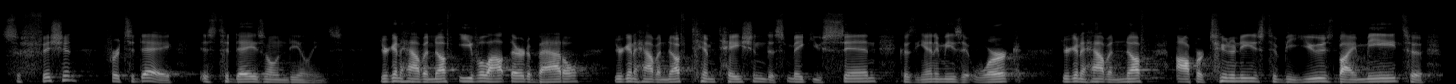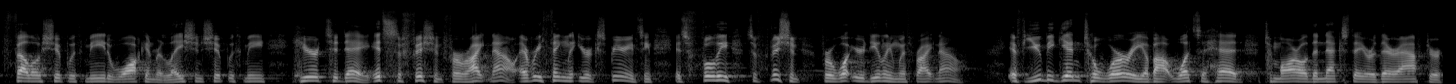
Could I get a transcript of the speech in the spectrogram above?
Sufficient for today is today's own dealings. You're going to have enough evil out there to battle. You're going to have enough temptation to make you sin because the enemy's at work. You're going to have enough opportunities to be used by me, to fellowship with me, to walk in relationship with me here today. It's sufficient for right now. Everything that you're experiencing is fully sufficient for what you're dealing with right now. If you begin to worry about what's ahead tomorrow, the next day, or thereafter,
